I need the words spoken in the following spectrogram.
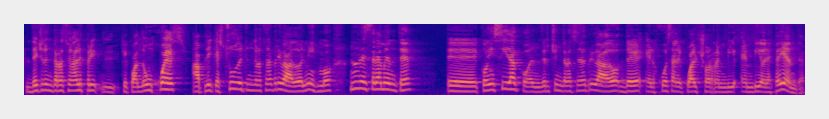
derechos internacionales, que cuando un juez aplique su derecho internacional privado, el mismo, no necesariamente eh, coincida con el derecho internacional privado del juez al cual yo envío el expediente.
